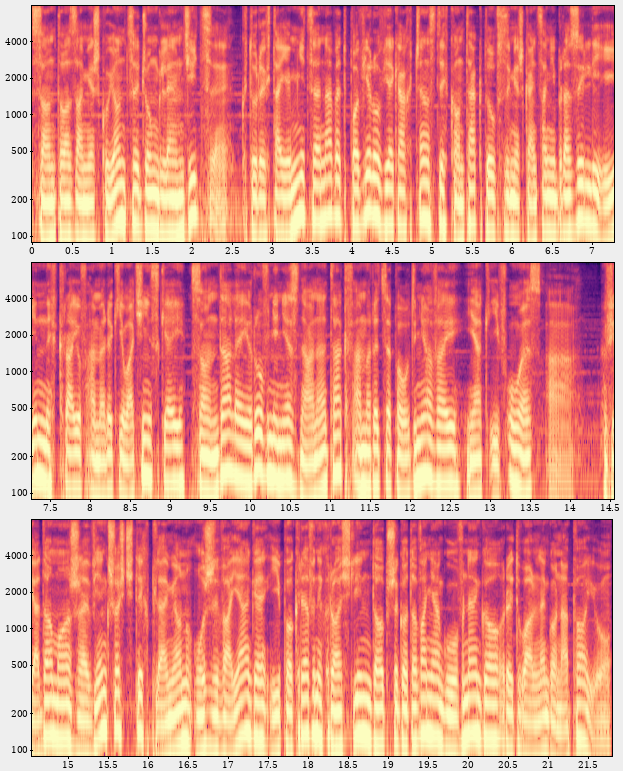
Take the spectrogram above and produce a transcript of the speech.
Są to zamieszkujący dżunglę dzicy, których tajemnice nawet po wielu wiekach częstych kontaktów z mieszkańcami Brazylii i innych krajów Ameryki Łacińskiej są dalej równie nieznane tak w Ameryce Południowej, jak i w USA. Wiadomo, że większość tych plemion używa jagę i pokrewnych roślin do przygotowania głównego rytualnego napoju,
